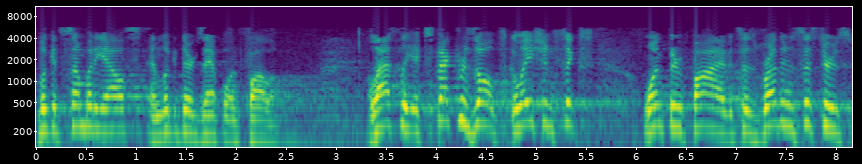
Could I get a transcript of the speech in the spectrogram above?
Look at somebody else and look at their example and follow. Lastly, expect results. Galatians 6, 1 through 5, it says, Brothers and sisters,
